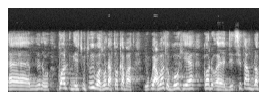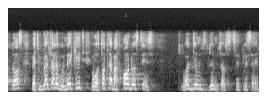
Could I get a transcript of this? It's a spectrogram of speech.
um, you know God. He was one that talked about we I want to go here. God, uh, Satan blocked us, but eventually we make it. He was talking about all those things. What James James just simply said,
